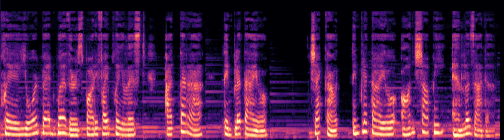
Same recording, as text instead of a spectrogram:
play your bedweather Spotify playlist at Tara, Timple Tayo. Check out Timple Tayo on Shopee and Lazada.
